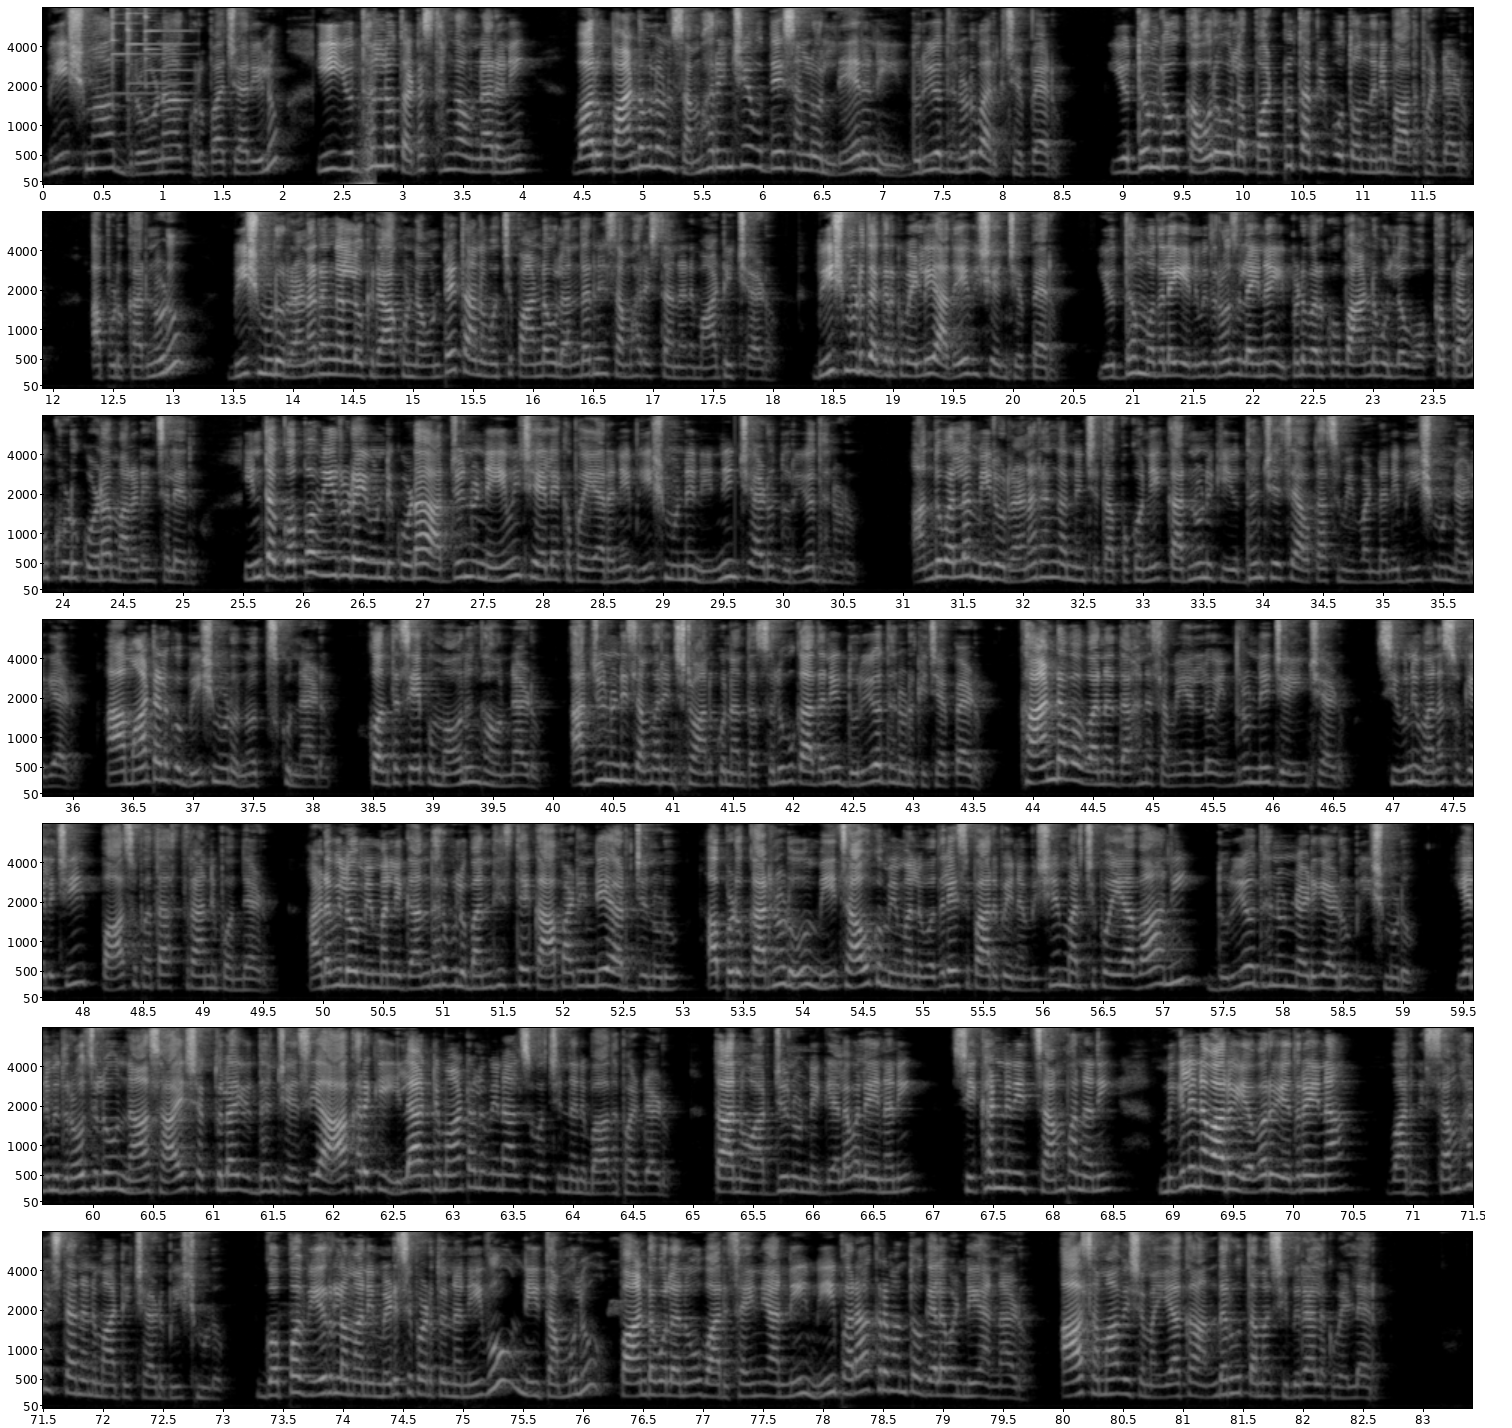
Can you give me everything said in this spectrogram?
భీష్మ ద్రోణ కృపాచార్యులు ఈ యుద్ధంలో తటస్థంగా ఉన్నారని వారు పాండవులను సంహరించే ఉద్దేశంలో లేరని దుర్యోధనుడు వారికి చెప్పారు. యుద్ధంలో కౌరవుల పట్టు తప్పిపోతోందని బాధపడ్డాడు. అప్పుడు కర్ణుడు భీష్ముడు రణరంగంలోకి రాకుండా ఉంటే తాను వచ్చి పాండవులందరినీ సంహరిస్తానని మాటిచ్చాడు. భీష్ముడు దగ్గరకు వెళ్ళి అదే విషయం చెప్పారు. యుద్ధం మొదలై ఎనిమిది రోజులైనా ఇప్పటి వరకు పాండవుల్లో ఒక్క ప్రముఖుడు కూడా మరణించలేదు. ఇంత గొప్ప వీరుడై ఉండి కూడా అర్జునుడిని ఏమీ చేయలేకపోయారని భీష్ముడిని నిందించాడు దుర్యోధనుడు. అందువల్ల మీరు రణరంగం నుంచి తప్పుకొని కర్ణునికి యుద్ధం చేసే అవకాశం ఇవ్వండని భీష్ముడిని అడిగాడు. ఆ మాటలకు భీష్ముడు నొచ్చుకున్నాడు. కొంతసేపు మౌనంగా ఉన్నాడు. అర్జునుడి సంహరించడం అనుకున్నంత సులువు కాదని దుర్యోధనుడికి చెప్పాడు. ఖాండవ వన దహన సమయంలో ఇంద్రుణ్ణి జయించాడు. శివుని మనసు గెలిచి పాశుపతాస్త్రాన్ని పొందాడు. అడవిలో మిమ్మల్ని గంధర్వులు బంధిస్తే కాపాడిందే అర్జునుడు. అప్పుడు కర్ణుడు మీ చావుకు మిమ్మల్ని వదిలేసి పారిపోయిన విషయం మర్చిపోయావా? అని దుర్యోధనుణ్ణి అడిగాడు భీష్ముడు. ఎనిమిది రోజులు నా సాయశక్తులా యుద్ధం చేసి ఆఖరికి ఇలాంటి మాటలు వినాల్సి వచ్చిందని బాధపడ్డాడు. తాను అర్జునుణ్ణి గెలవలేనని శిఖండిని చంపనని మిగిలిన వారు ఎవరు ఎదురైనా వారిని సంహరిస్తానని మాటిచ్చాడు భీష్ముడు. గొప్ప వీరులమని మెడిసిపడుతున్న నీవు నీ తమ్ములు పాండవులను వారి సైన్యాన్ని మీ పరాక్రమంతో గెలవండి అన్నాడు. ఆ సమావేశమయ్యాక అందరూ తమ శిబిరాలకు వెళ్ళారు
